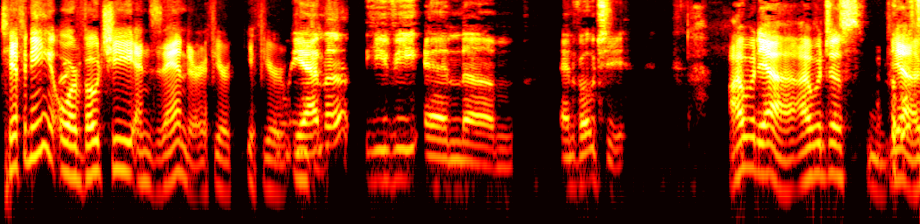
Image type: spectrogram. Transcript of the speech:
Tiffany or Voce and Xander if you're if you're Liana, Evvie, and um, and Voce. I would, yeah, I would just, yeah,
